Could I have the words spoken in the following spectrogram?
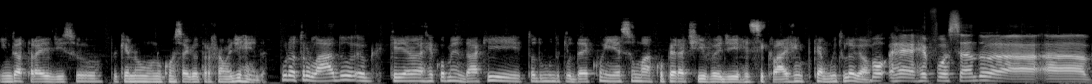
indo atrás disso porque não, não consegue outra forma de renda. Por outro lado, eu queria recomendar que todo mundo que puder conheça uma cooperativa de reciclagem, porque é muito legal. Bom, é, reforçando a,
